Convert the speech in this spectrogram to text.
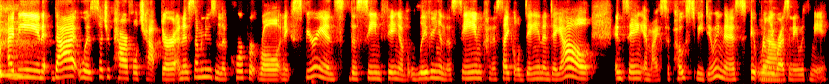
I mean, that was such a powerful chapter. And as someone who's in the corporate role and experienced the same thing of living in the same kind of cycle day in and day out and saying, Am I supposed to be doing this? It really yeah. resonated with me.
